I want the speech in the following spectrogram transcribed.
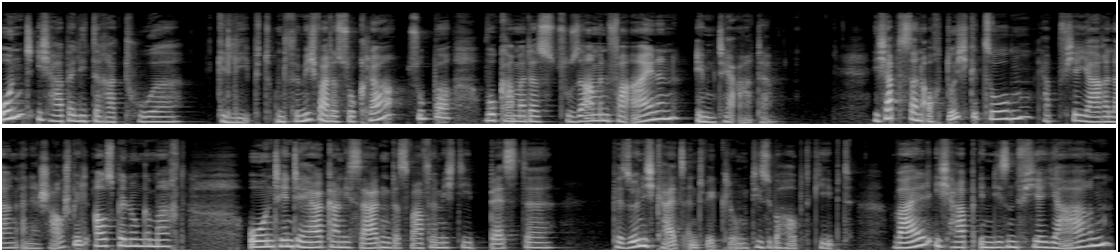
und ich habe Literatur geliebt. Und für mich war das so klar, super, wo kann man das zusammen vereinen? Im Theater. Ich habe das dann auch durchgezogen, habe vier Jahre lang eine Schauspielausbildung gemacht und hinterher kann ich sagen, das war für mich die beste Persönlichkeitsentwicklung, die es überhaupt gibt, weil ich habe in diesen vier Jahren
